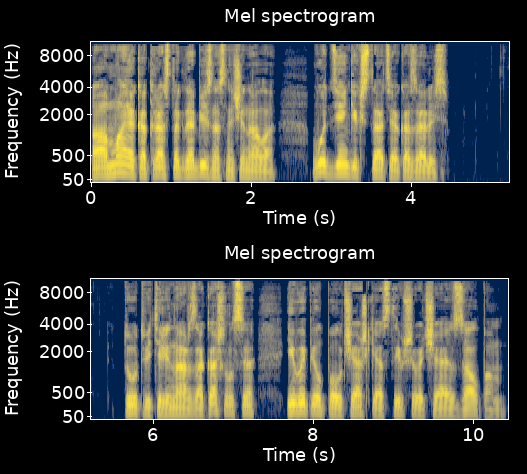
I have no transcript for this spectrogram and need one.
А Майя как раз тогда бизнес начинала. Вот деньги, кстати, оказались. Тут ветеринар закашлялся и выпил полчашки остывшего чая с залпом.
